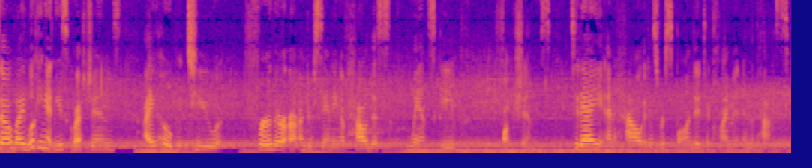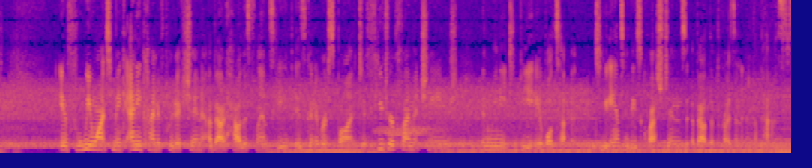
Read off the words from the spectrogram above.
So, by looking at these questions, I hope to further our understanding of how this landscape functions today and how it has responded to climate in the past. If we want to make any kind of prediction about how this landscape is going to respond to future climate change, then we need to be able to, to answer these questions about the present and the past.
